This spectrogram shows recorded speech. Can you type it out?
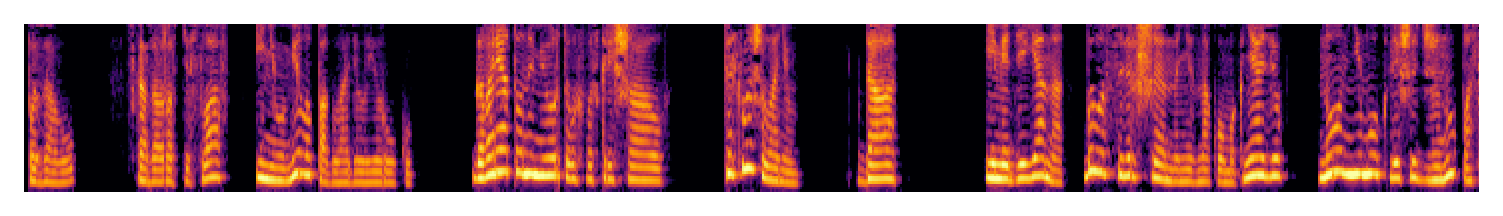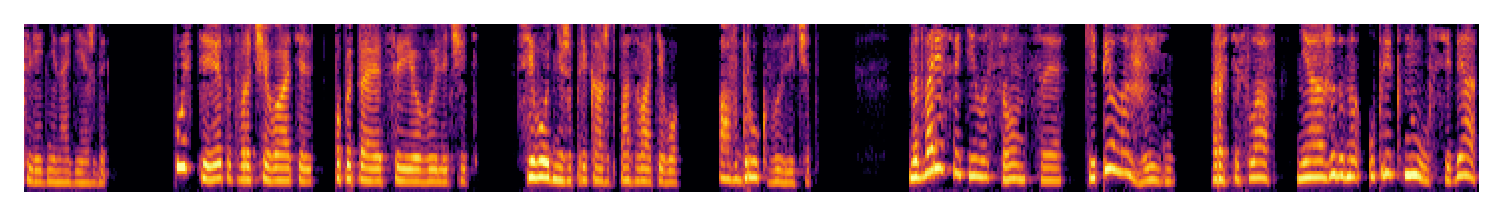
позову», — сказал Ростислав и неумело погладил ее руку. «Говорят, он и мертвых воскрешал, ты слышал о нем? Да. Имя Диана было совершенно незнакомо князю, но он не мог лишить жену последней надежды. Пусть и этот врачеватель попытается ее вылечить. Сегодня же прикажет позвать его, а вдруг вылечит. На дворе светило солнце, кипела жизнь. Ростислав неожиданно упрекнул себя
